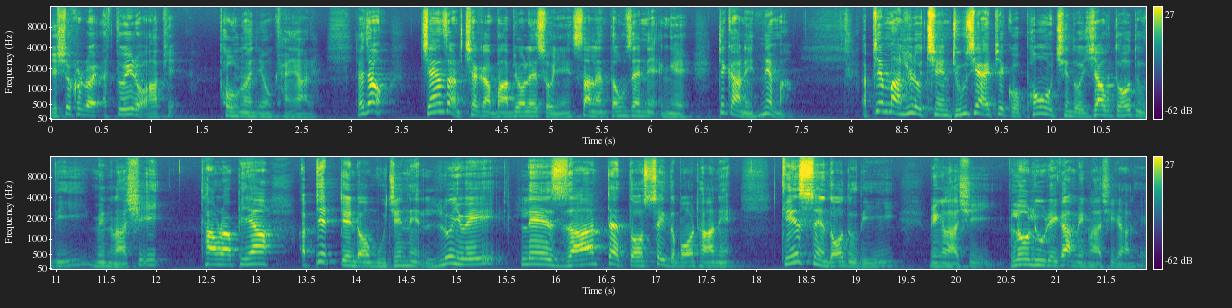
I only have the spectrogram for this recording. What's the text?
ယေရှုခရစ်တော်ရဲ့အသွေးတော်အဖြစ်ဖုံးလွှမ်းခြင်းခံရတယ်။ဒါကြောင့်ကျမ်းစာတစ်ချက်ကဘာပြောလဲဆိုရင်စာလံ30နှစ်အငယ်တစ်ကနေနှစ်မှာအပြစ်မှလှုပ်ခြင်းဒူးစရိုက်အပြစ်ကိုဖုံးအုပ်ခြင်းတို့ရောက်တော်သူသည်မင်္ဂလာရှိ၏။ထာဝရဘုရားအပြစ်တင်တော်မူခြင်းနှင့်လွတ်၍လှည့်စားတတ်သောစိတ်သဘောထားနှင့်ကင်းစင်တော်သူသည်မင်္ဂလာရှိဘလို့လူတွေကမင်္ဂလာရှိတာလဲ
